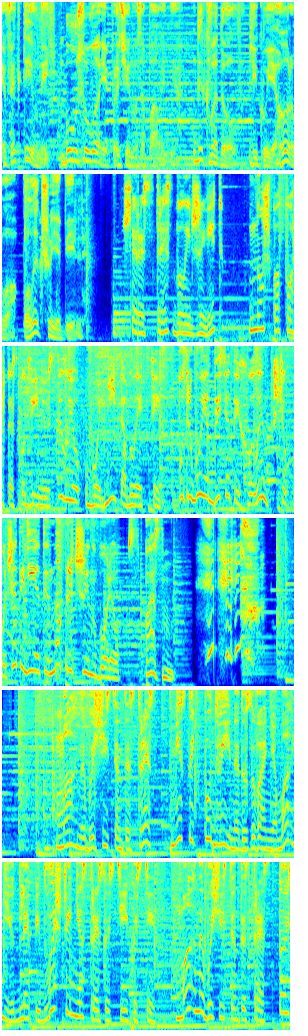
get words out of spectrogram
ефективний, бо усуває причину запалення. Деквадол лікує горло, полегшує біль. Через стрес болить живіт? Ножпа Форте з подвійною силою в одній таблетці. Потребує 10 хвилин, щоб почати діяти на причину болю. Спазм. Магне Б6 антистрес містить подвійне дозування магнію для підвищення стресостійкості. Магне Б6 антистрес той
